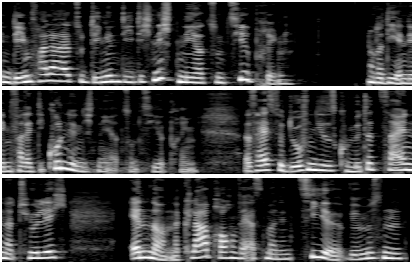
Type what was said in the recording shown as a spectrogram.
in dem Falle halt zu Dingen, die dich nicht näher zum Ziel bringen. Oder die in dem Falle die Kundin nicht näher zum Ziel bringen. Das heißt, wir dürfen dieses Committed sein natürlich ändern. Na klar brauchen wir erstmal ein Ziel. Wir müssen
